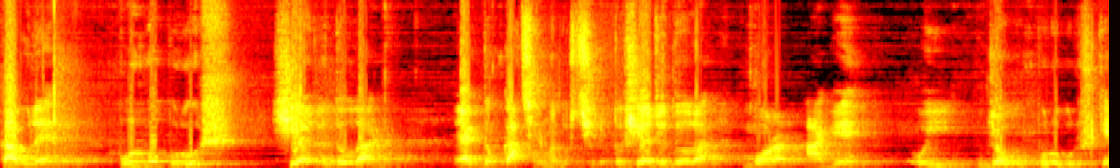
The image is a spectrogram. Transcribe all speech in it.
কাবুলের পূর্বপুরুষ সিরাজউদ্দৌলার একদম কাছের মানুষ ছিল। তো সিরাজউদ্দৌলা মরার আগে ওই পূর্বপুরুষকে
